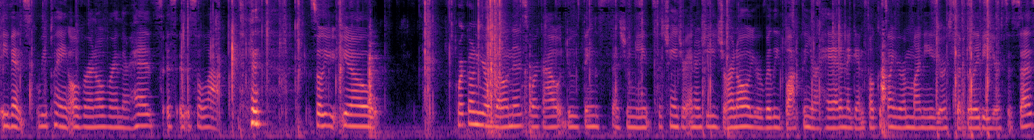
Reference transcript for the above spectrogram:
events replaying over and over in their heads. It's, it's a lot. so, you, you know, work on your wellness, work out, do things that you need to change your energy, journal. You're really blocked in your head. And again, focus on your money, your stability, your success.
